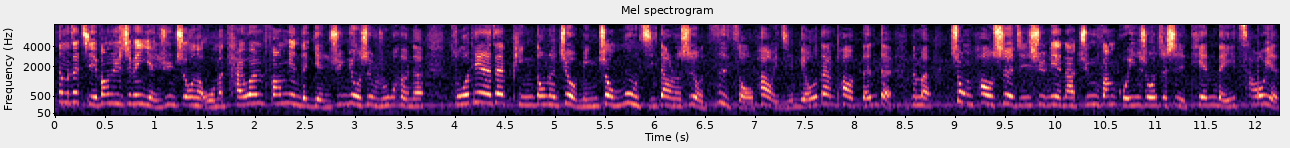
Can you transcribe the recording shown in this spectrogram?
那么在解放军这边演训之后呢，我们台湾方面的演训又是如何呢？昨天呢，在屏东呢，就有民众目击到呢，是有自走炮以及榴弹炮等等，那么重炮射击训练。那军方回应说这是天雷操演，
